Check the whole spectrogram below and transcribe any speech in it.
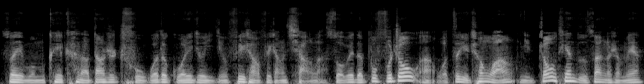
所以我们可以看到，当时楚国的国力就已经非常非常强了。所谓的不服周啊，我自己称王，你周天子算个什么呀？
